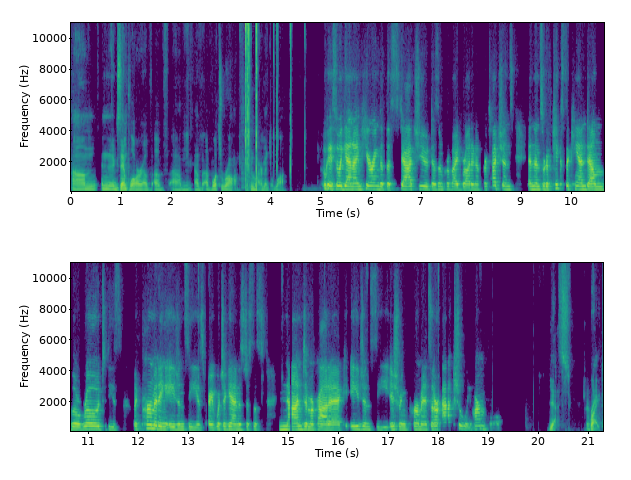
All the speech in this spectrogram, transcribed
Um, and an exemplar of of, um, of of what's wrong with environmental law. Okay, so again, I'm hearing that the statute doesn't provide broad enough protections, and then sort of kicks the can down the road to these like permitting agencies, right? Which again is just this non-democratic agency issuing permits that are actually harmful. Yes, right.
